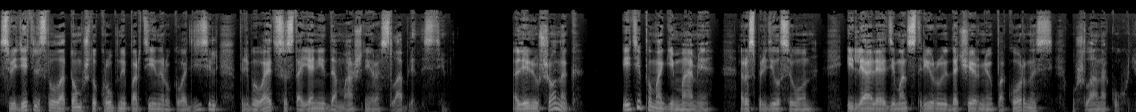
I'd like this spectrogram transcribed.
свидетельствовал о том, что крупный партийный руководитель пребывает в состоянии домашней расслабленности. «Лилюшонок, иди помоги маме», — распорядился он, и Ляля, демонстрируя дочернюю покорность, ушла на кухню.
